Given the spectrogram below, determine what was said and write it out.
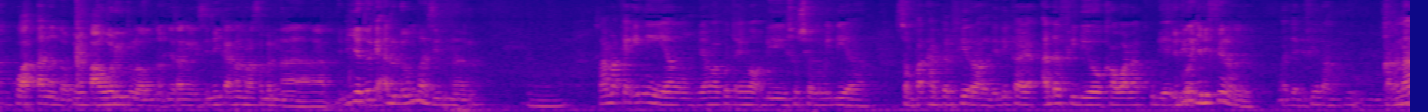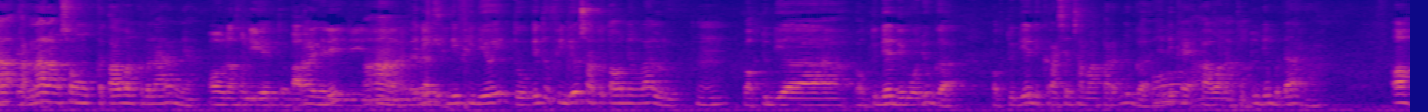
kekuatan atau punya power gitu loh untuk nyerang yang sini karena merasa benar jadi jatuh kayak adu domba sih benar Hmm. Sama kayak ini yang yang aku tengok di sosial media sempat hampir viral. Jadi kayak ada video kawan aku dia jadi ikut nggak jadi viral nggak jadi viral. Karena karena langsung ketahuan kebenarannya. oh langsung di pub- Oh, jadi- di, di, Ah, di- jadi di video itu itu video satu tahun yang lalu. Hmm. Waktu dia waktu dia demo juga, waktu dia dikerasin sama aparat juga. jadi Oh, kayak kawan aku tuh dia berdarah. oh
